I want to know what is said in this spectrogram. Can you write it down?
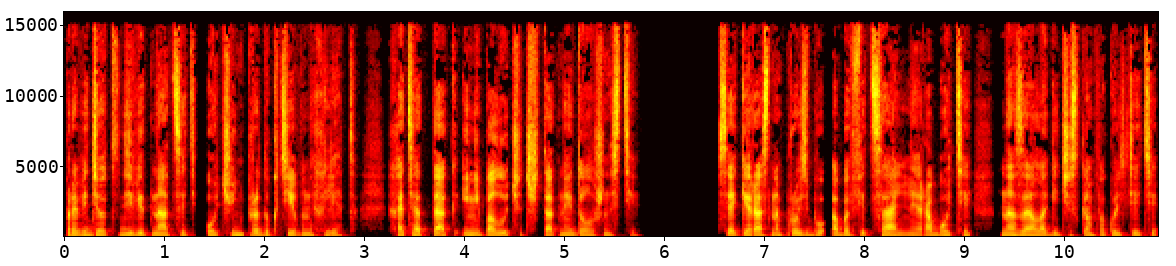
проведет 19 очень продуктивных лет, хотя так и не получит штатной должности. Всякий раз на просьбу об официальной работе на зоологическом факультете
